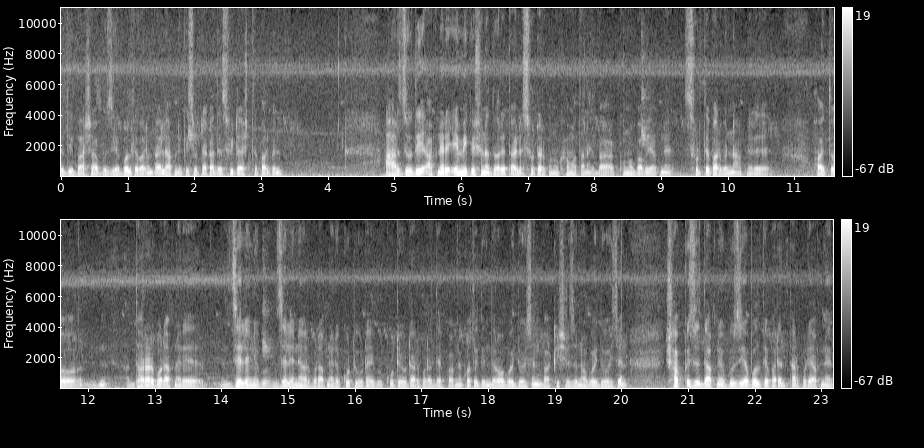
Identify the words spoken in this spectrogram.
যদি বাসা বুঝিয়ে বলতে পারেন, তাহলে আপনি কিছু টাকা দিয়ে সুইটে আসতে পারবেন। আর যদি আপনার ইমিগ্রেশনে ধরে, তাহলে ছুটার কোনো ক্ষমতা নেই বা কোনোভাবে আপনি ছুটতে পারবেন না। আপনার হয়তো ধরার পরে আপনার জেলে নিব, জেলে নেওয়ার পর আপনার কুটে উঠাইব, কুটি ওঠার পরে দেখব আপনি কতদিন ধরে অবৈধ হয়েছেন বা কিসের জন্য অবৈধ হয়েছেন। সব কিছু যদি আপনি বুঝিয়ে বলতে পারেন, তারপরে আপনার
